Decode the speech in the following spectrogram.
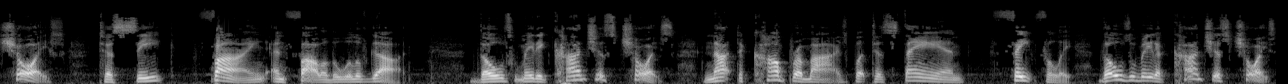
choice to seek, find, and follow the will of God. Those who made a conscious choice not to compromise, but to stand faithfully. Those who made a conscious choice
